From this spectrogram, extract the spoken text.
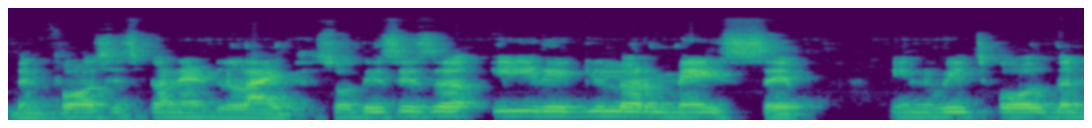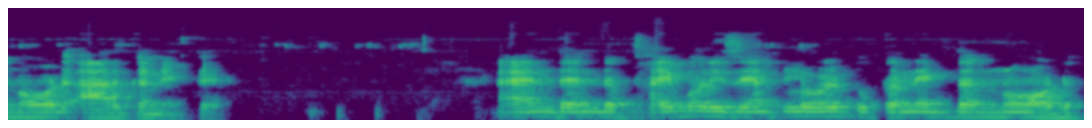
then first is connected like so this is a irregular mesh shape in which all the node are connected. And then the fiber is employed to connect the node.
